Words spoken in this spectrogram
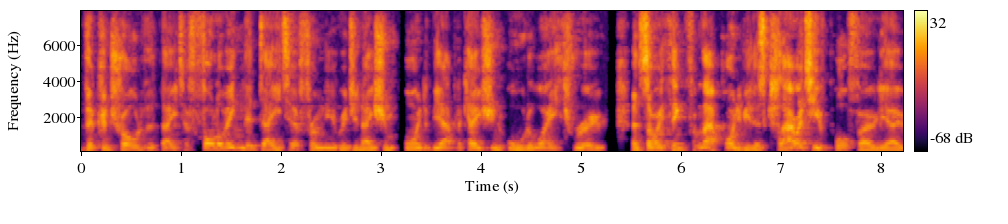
the control of the data, following the data from the origination point of the application all the way through. And so I think from that point of view, there's clarity of portfolio,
